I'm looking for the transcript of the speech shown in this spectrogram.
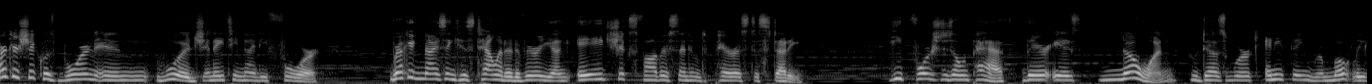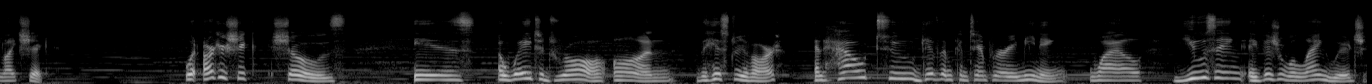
Arthur was born in Łódź in 1894. Recognizing his talent at a very young age, Szyk's father sent him to Paris to study. He forged his own path. There is no one who does work anything remotely like Szyk. What Arthur shows is a way to draw on the history of art and how to give them contemporary meaning while using a visual language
